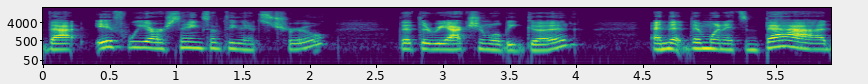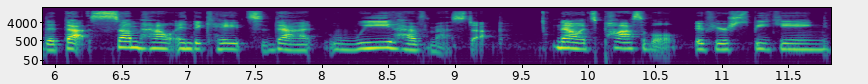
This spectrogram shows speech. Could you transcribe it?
that if we are saying something that's true, that the reaction will be good and that then when it's bad that that somehow indicates that we have messed up. Now it's possible if you're speaking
